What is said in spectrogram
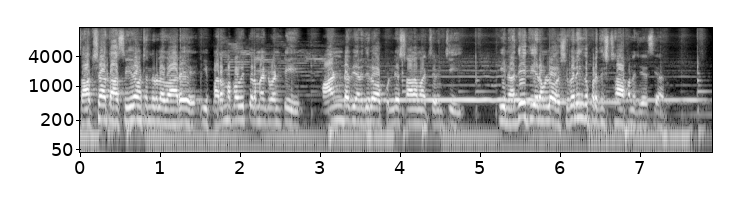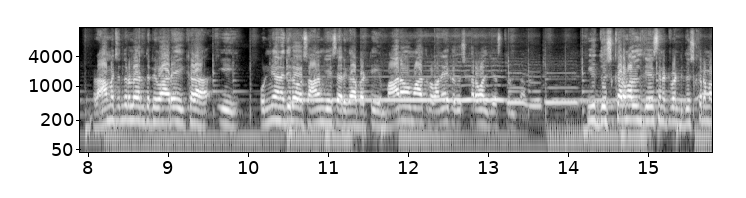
సాక్షాత్ ఆ శ్రీరామచంద్రుల వారే ఈ పరమ పవిత్రమైనటువంటి మాండవ్య నదిలో పుణ్యస్నానం ఆచరించి ఈ నదీ తీరంలో శివలింగ ప్రతిష్టాపన చేశారు. రామచంద్రుల అంతటి వారే ఇక్కడ ఈ పుణ్య నదిలో స్నానం చేశారు కాబట్టి మానవ మాత్రం అనేక దుష్కర్మాలు చేస్తుంటారు. ఈ దుష్కర్మలు చేసినటువంటి దుష్కర్మ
